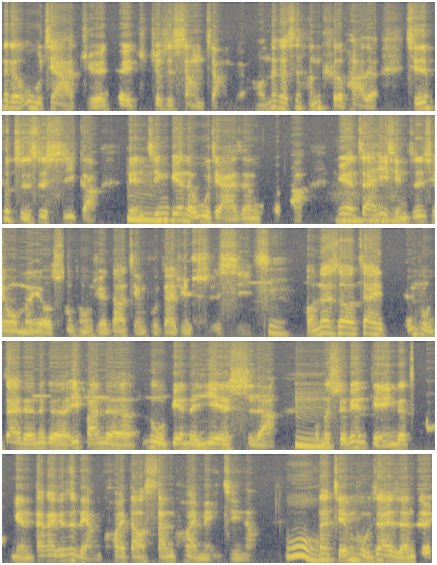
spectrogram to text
那个物价绝对就是上涨的。哦，那个是很可怕的。其实不只是西港，连金边的物价还是很可怕。因为在疫情之前，我们有送同学到柬埔寨去实习。是哦，那时候在柬埔寨的那个一般的路边的夜市啊，嗯，我们随便点一个炒面，大概就是两块到三块美金啊。哦，那柬埔寨人的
